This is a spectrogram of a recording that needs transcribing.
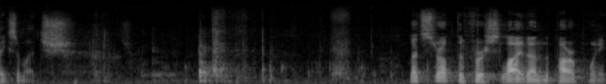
Thanks so much. Let's throw up the first slide on the PowerPoint.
